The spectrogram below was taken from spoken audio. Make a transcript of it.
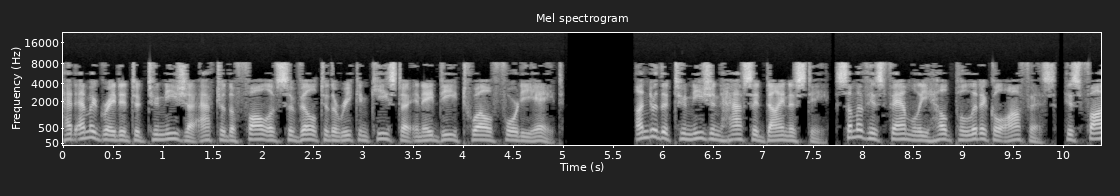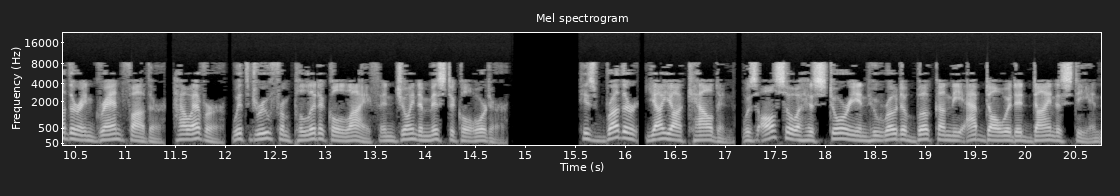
had emigrated to Tunisia after the fall of Seville to the Reconquista in AD 1248. Under the Tunisian Hafsid dynasty, some of his family held political office. His father and grandfather, however, withdrew from political life and joined a mystical order. His brother, Yahya Khaldun, was also a historian who wrote a book on the Abdalwahid dynasty and,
